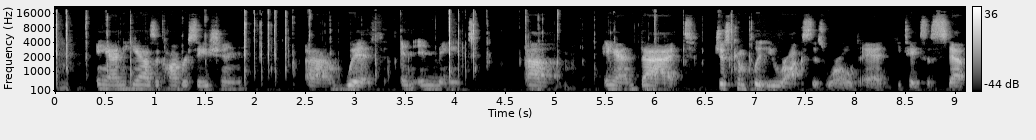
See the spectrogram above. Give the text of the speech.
Mhm. and he has a conversation um, with an inmate, um, and that just completely rocks his world. And he takes a step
